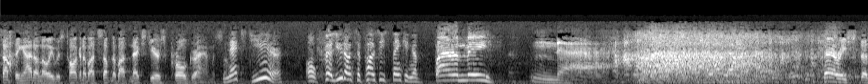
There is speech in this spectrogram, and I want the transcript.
something, I don't know. He was talking about something about next year's program or something. Next year? Oh, Phil, you don't suppose he's thinking of. Firing me? Nah. Perish the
